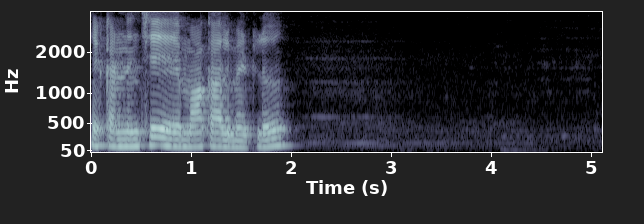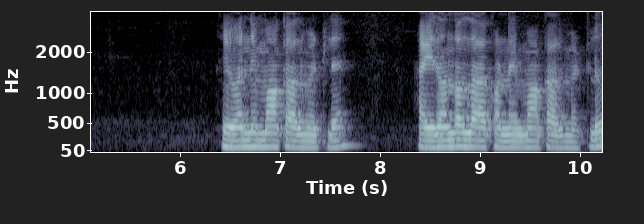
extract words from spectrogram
ఇక్కడి నుంచి మోకాలు మెట్లు. ఇవన్నీ మోకాలు మెట్లే. ఐదు వందలు దాకా ఉన్నాయి మోకాలు మెట్లు.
